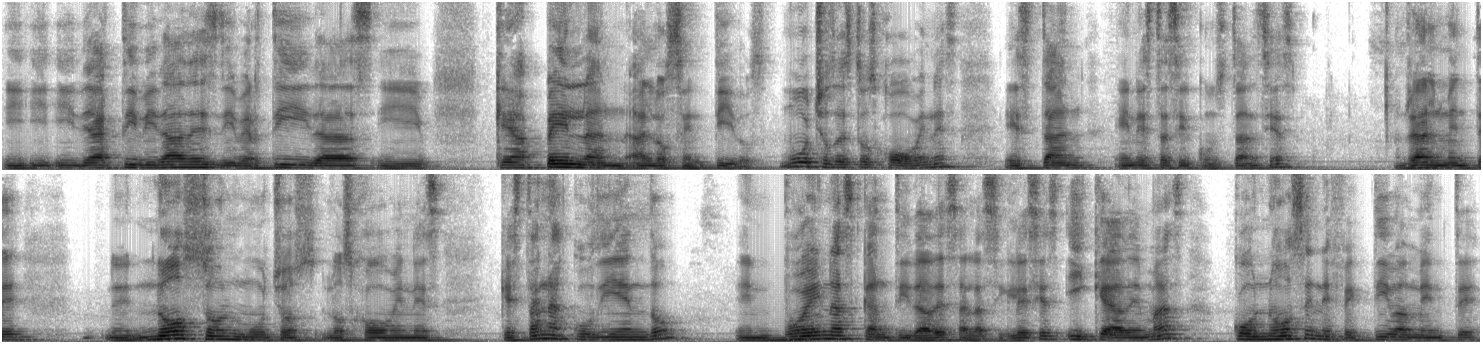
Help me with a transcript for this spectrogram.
y de actividades divertidas y que apelan a los sentidos. Muchos de estos jóvenes están en estas circunstancias. Realmente eh, no son muchos los jóvenes que están acudiendo en buenas cantidades a las iglesias y que además conocen efectivamente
